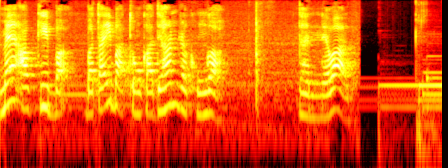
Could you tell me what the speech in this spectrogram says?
मैं आपकी बताई बातों का ध्यान रखूँगा। धन्यवाद।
